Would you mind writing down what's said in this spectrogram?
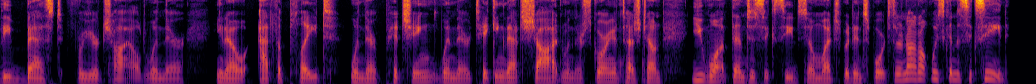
the best for your child when they're you know at the plate, when they're pitching, when they're taking that shot, when they're scoring a touchdown. You want them to succeed so much, but in sports, they're not always going to succeed.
